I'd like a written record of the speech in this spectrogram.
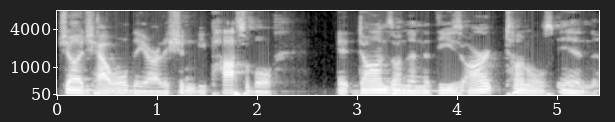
judge how old they are. They shouldn't be possible it dawns on them that these aren't tunnels in.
